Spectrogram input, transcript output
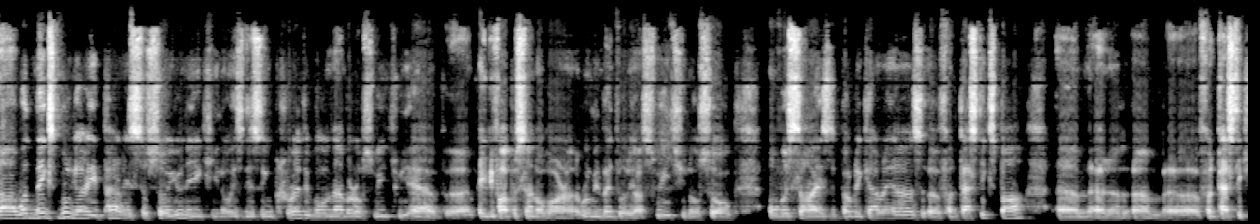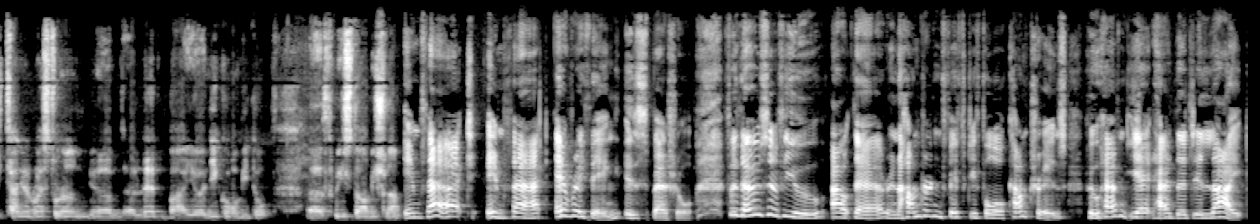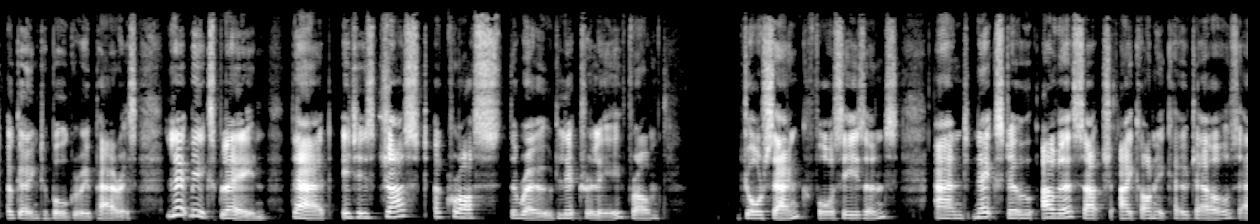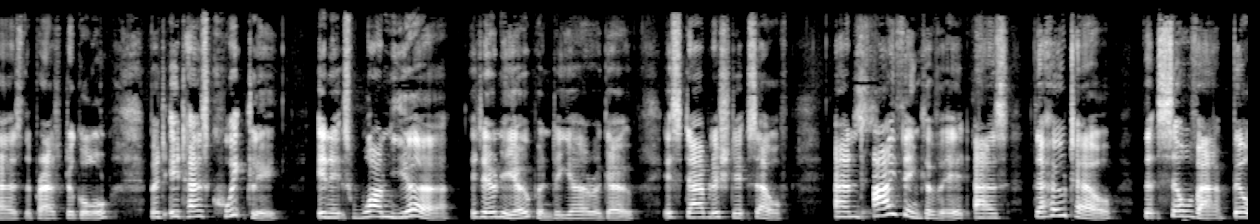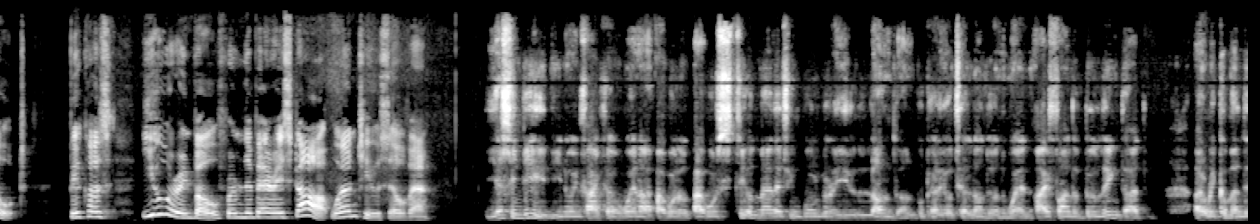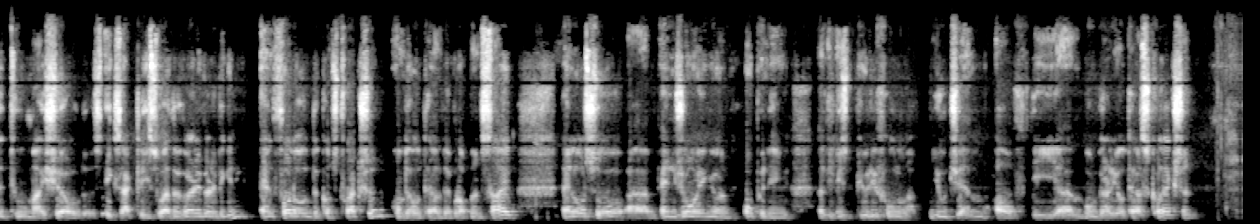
Uh, what makes Bulgari Paris so unique, you know, is this incredible number of suites we have. Uh, 85% of our room inventory are suites, you know, so oversized public areas, a fantastic spa, um, a, um, a, fantastic Italian restaurant um, led by uh, Niko Romito, uh, three-star Michelin. In fact, in fact, everything is special. For those of you out there in 154 countries who haven't yet had the delight of going to Bulgari Paris, let me explain that it is just across the road, literally, from George Cinq, Four Seasons, and next to other such iconic hotels as the Prince de Galles. But it has quickly, in its one year, it only opened a year ago, established itself. And I think of it as the hotel that Sylvain built because you were involved from the very start, weren't you, Sylvain? Yes, indeed. You know, in fact, uh, when I, I, will, I was still managing Bulgari London, Bulgari Hotel London, when I found a building that I recommended to my shareholders. Exactly. So at the very, very beginning, and followed the construction on the hotel development side, and also um, enjoying opening uh, this beautiful new gem of the um, Bulgari Hotels collection.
